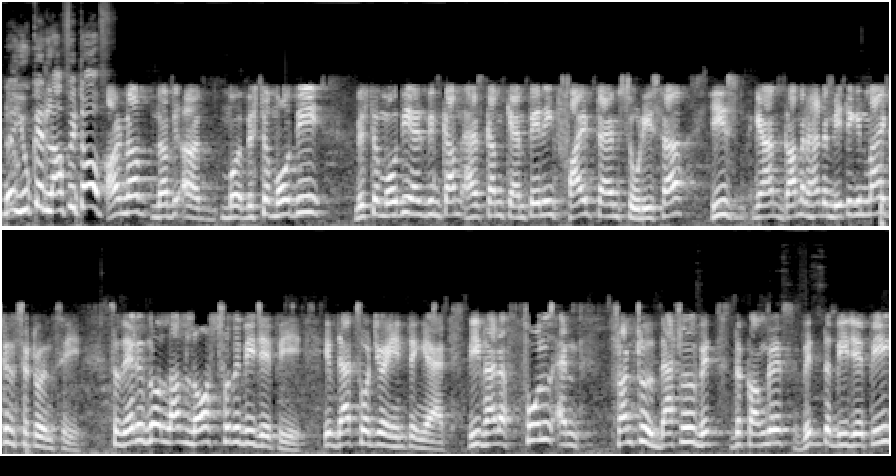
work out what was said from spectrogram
no, you can laugh it off. Navi- uh, Mr. Modi, Mr. Modi has been come has come campaigning five times to Odisha. He's come and had a meeting in my constituency. So there is no love lost for the BJP, if that's what you're hinting at. We've had a full and frontal battle with the Congress, with the BJP,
